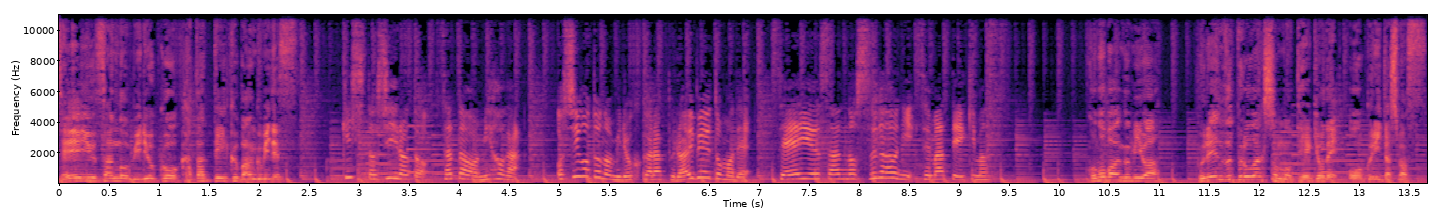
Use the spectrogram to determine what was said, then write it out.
声優さんの魅力を語っていく番組です。岸俊弘と佐藤美穂がお仕事の魅力からプライベートまで声優さんの素顔に迫っていきますこの番組はフレンズプロダクションの提供でお送りいたします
